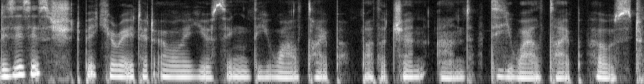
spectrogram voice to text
Diseases should be curated only using the wild type pathogen and the wild type host.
